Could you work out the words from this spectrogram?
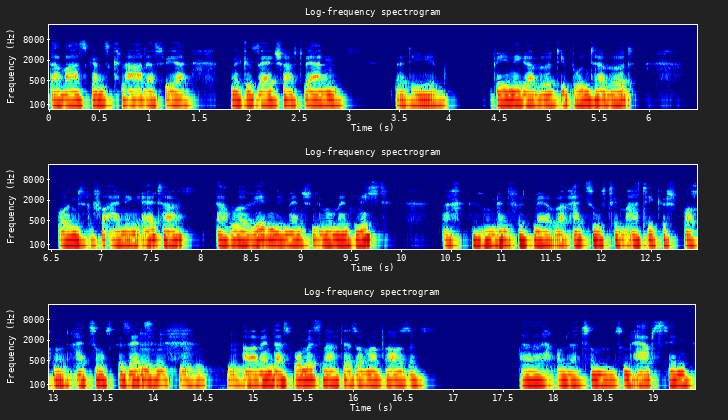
Da war es ganz klar, dass wir eine Gesellschaft werden, äh, die weniger wird, die bunter wird und vor allen Dingen älter. Darüber reden die Menschen im Moment nicht. Im Moment wird mehr über Heizungsthematik gesprochen und Heizungsgesetz. Mhm, mh, mh. Aber wenn das rum ist nach der Sommerpause äh, oder zum, zum Herbst hin,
